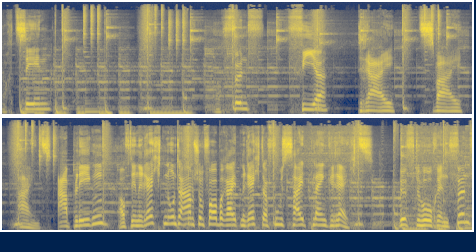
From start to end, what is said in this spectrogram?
Noch 10. Noch 5, 4, 3, 2, 1. Ablegen. Auf den rechten Unterarm schon vorbereiten. Rechter Fuß Side Plank rechts. Hüfte hoch in 5,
